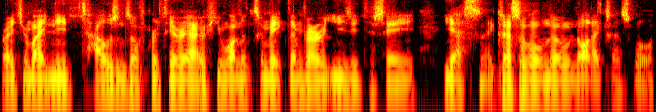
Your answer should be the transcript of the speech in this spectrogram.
right? You might need thousands of criteria if you wanted to make them very easy to say yes, accessible, no, not accessible.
